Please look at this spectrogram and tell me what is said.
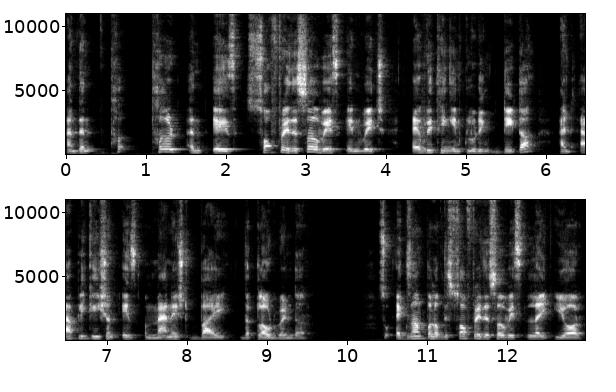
and then th third and is software as a service in which everything including data and application is managed by the cloud vendor so example of the software as a service like your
